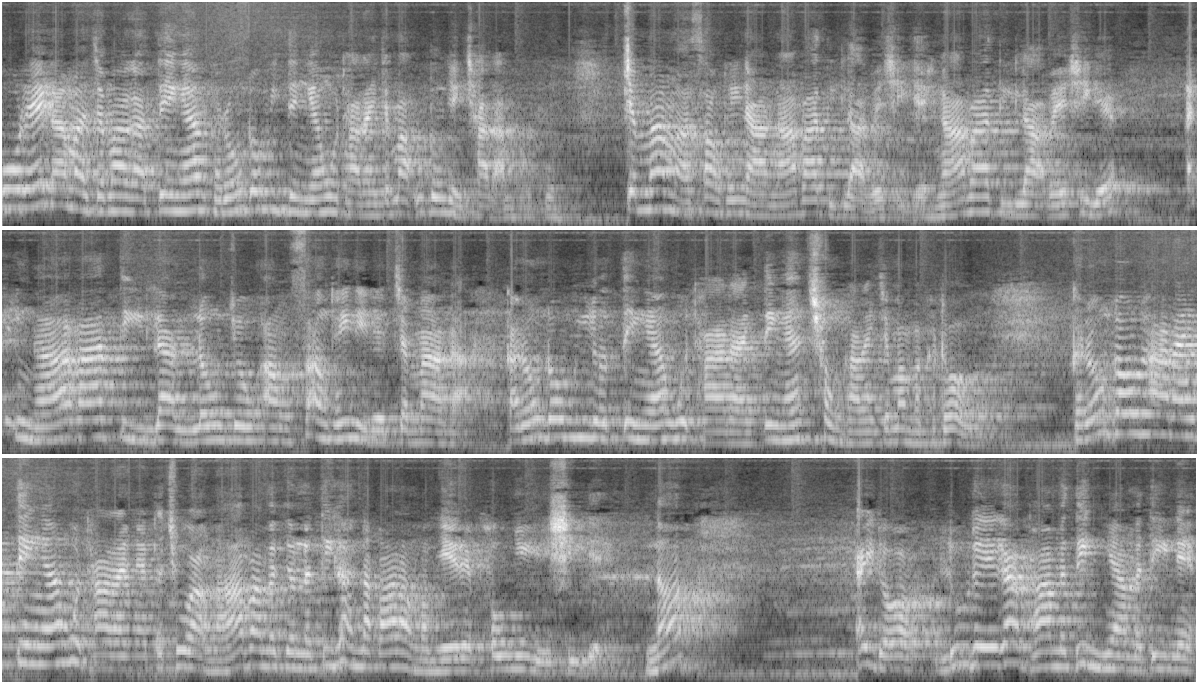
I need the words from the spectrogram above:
ကိုတဲကမှကျမကသင်္ကန်းကရုံတုံးပြီးသင်္ကန်းဝတ်ထားတိုင်းကျမဥတုံးချိန်ချတာမဟုတ်ဘူးကျမမှာစောင့်ထိန်တာ၅ပါးတီလာပဲရှိတယ်၅ပါးတီလာပဲရှိတယ်အဲ့ဒီ၅ပါးတီလာလုံကြုံအောင်စောင့်ထိန်နေတဲ့ကျမကကရုံတုံးပြီးတော့သင်္ကန်းဝတ်ထားတိုင်းသင်္ကန်းခြုံထားတိုင်းကျမမကတော့ဘူးကရုံတုံးထားတိုင်းသင်္ကန်းဝတ်ထားတိုင်းနဲ့တချို့ကငါးပါးမပြောနဲ့တိလနှစ်ပါးတော့မမြဲတဲ့ဘုန်းကြီးတွေရှိတယ်နော်အဲ့တော့လူတွေကဘာမသိညာမသိနဲ့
